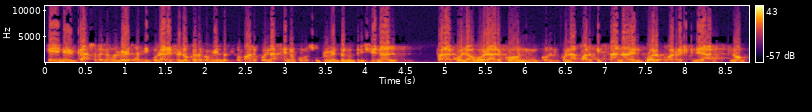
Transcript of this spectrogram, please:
En el caso de los dolores articulares, yo lo que recomiendo es tomar colágeno como suplemento nutricional para colaborar con, con, la parte sana del cuerpo a regenerarse, ¿no?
